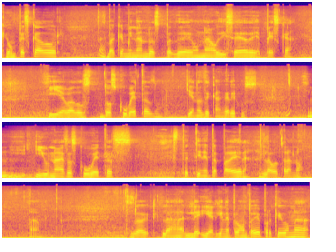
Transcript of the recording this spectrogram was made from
que un pescador va caminando después de una odisea de pesca y lleva dos, dos cubetas llenas de cangrejos. y, una de esas cubetas este, tiene tapadera y la otra no. y alguien le pregunta, oye, ¿por qué, una,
